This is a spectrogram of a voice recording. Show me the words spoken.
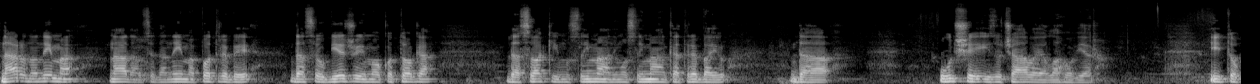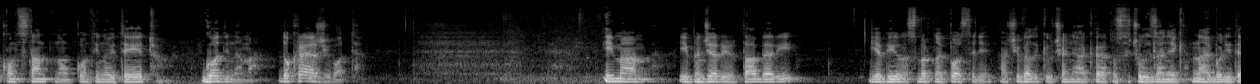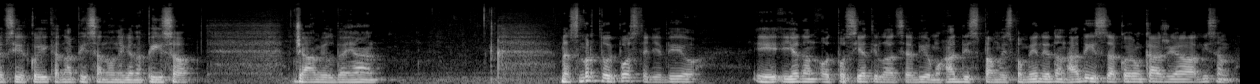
Naravno, nema, nadam se da nema potrebe da se ubježujemo oko toga da svaki musliman i muslimanka trebaju da uče i izučavaju Allahu vjeru. I to konstantnom kontinuitetu, godinama, do kraja života. Imam Ibn Đerir Taberi je bio na smrtnoj postelji, znači veliki učenjak, vjerojatno ste čuli za njeg, najbolji tefsir koji je ikad napisan, on je ga napisao, Džamil Bejan. Na smrtnoj postelji je bio i jedan od posjetilaca je bio mu hadis, pa mu je spomenuo jedan hadis za koji on kaže, ja nisam,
